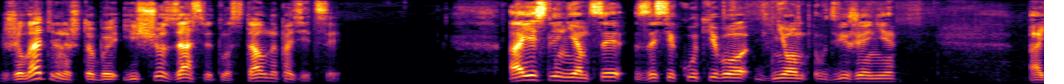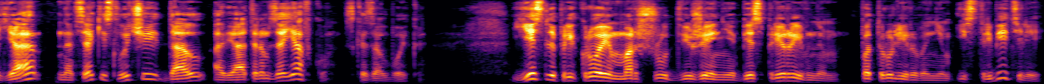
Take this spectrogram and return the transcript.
Желательно, чтобы еще засветло стал на позиции. А если немцы засекут его днем в движении? А я на всякий случай дал авиаторам заявку, сказал Бойко. Если прикроем маршрут движения беспрерывным патрулированием истребителей,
